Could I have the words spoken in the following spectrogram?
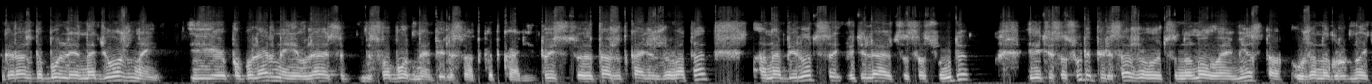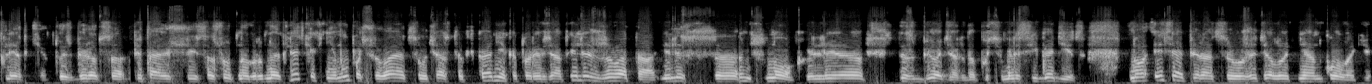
Гораздо более надежной и популярной является свободная пересадка тканей. То есть э, та же ткань живота, она берется, выделяются сосуды, и эти сосуды пересаживаются на новое место уже на грудной клетке. То есть берется питающий сосуд на грудной клетке, к нему подшивается участок ткани, который взят или с живота, или с, э, с ног, или с бедер, допустим, или с ягодиц. Но эти операции уже делают не онкологи.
